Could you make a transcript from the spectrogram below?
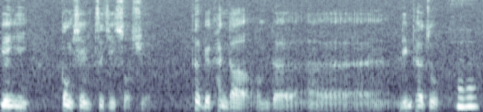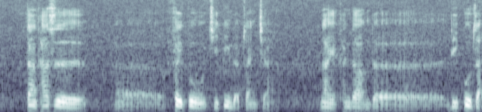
愿意贡献自己所学。特别看到我们的呃林特助，嗯哼，当然他是呃肺部疾病的专家，那也看到我们的李部长，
